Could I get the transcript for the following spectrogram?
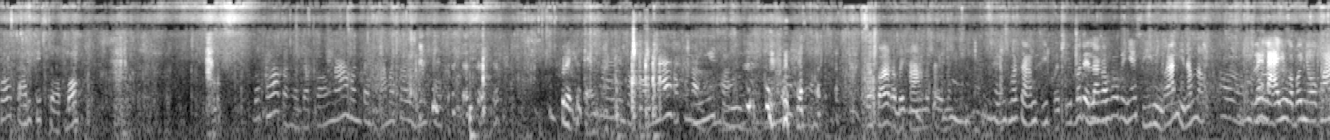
พ่อสามสิบจอบบ่ กันเห็นจะฟ้องน้าคนไปหามาใส่เปรกจะแต่งจะฟ้องน้าเขาขนาดนี้ตอนบ่พ่อกันไปหามาใส่มันเห็นพอสามสิบปฏิบ่ได้ละเขาพ่อไปแย่สีหมู่บ้านนี่น้ำเนาะหลายๆอยู่กับบ่โยกมา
